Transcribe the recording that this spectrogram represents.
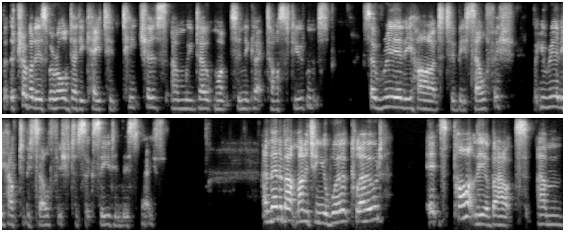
But the trouble is we're all dedicated teachers and we don't want to neglect our students. So really hard to be selfish, but you really have to be selfish to succeed in this space. And then about managing your workload, it's partly about um,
